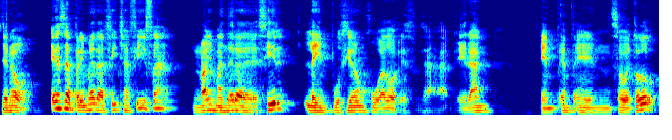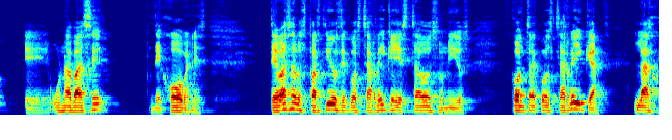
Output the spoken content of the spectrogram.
De nuevo, esa primera ficha FIFA, no hay manera de decir, le impusieron jugadores. O sea, eran sobre todo eh, una base de jóvenes. Te vas a los partidos de Costa Rica y Estados Unidos. Contra Costa Rica, La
